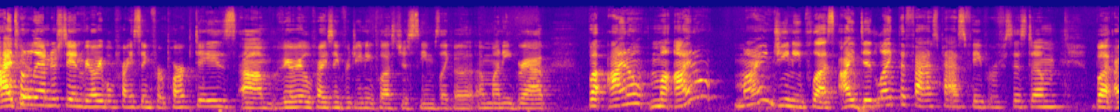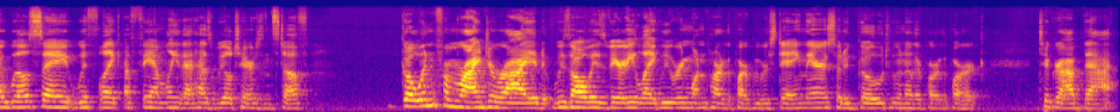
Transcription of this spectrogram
I totally understand variable pricing for park days. Um, variable pricing for Genie Plus just seems like a, a money grab. But I don't, I don't mind Genie Plus. I did like the Fast Pass favor system, but I will say with like a family that has wheelchairs and stuff, going from ride to ride was always very like we were in one part of the park, we were staying there, so to go to another part of the park to grab that.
